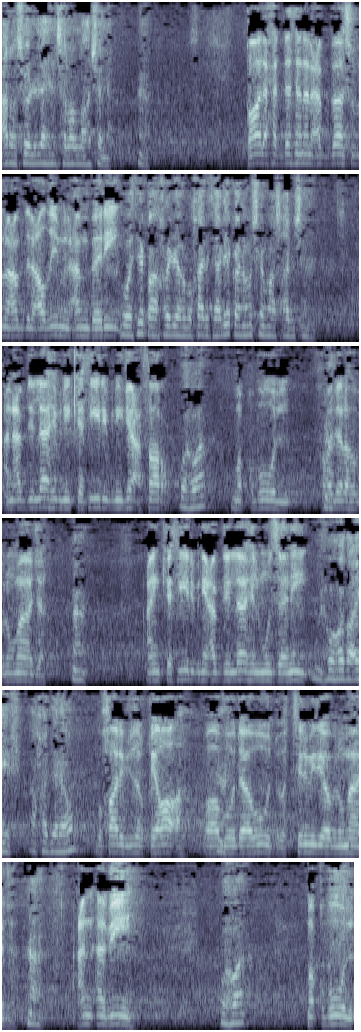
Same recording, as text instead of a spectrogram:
عن رسول الله صلى الله عليه وسلم نعم. قال حدثنا العباس بن عبد العظيم العنبري. هو ثقة أخرجه البخاري تعليقا ومسلم وأصحاب السنة. عن عبد الله بن كثير بن جعفر. وهو؟ مقبول. خرج له ابن ماجه. نعم. عن كثير بن عبد الله المزني. هو ضعيف. أخرج له بخاري بجزء القراءة. وأبو نعم. داود والترمذي وابن ماجه. نعم. عن أبيه. وهو؟ مقبول.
